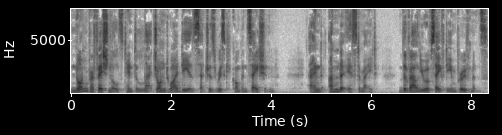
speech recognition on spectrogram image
non professionals tend to latch onto ideas such as risk compensation and underestimate the value of safety improvements.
